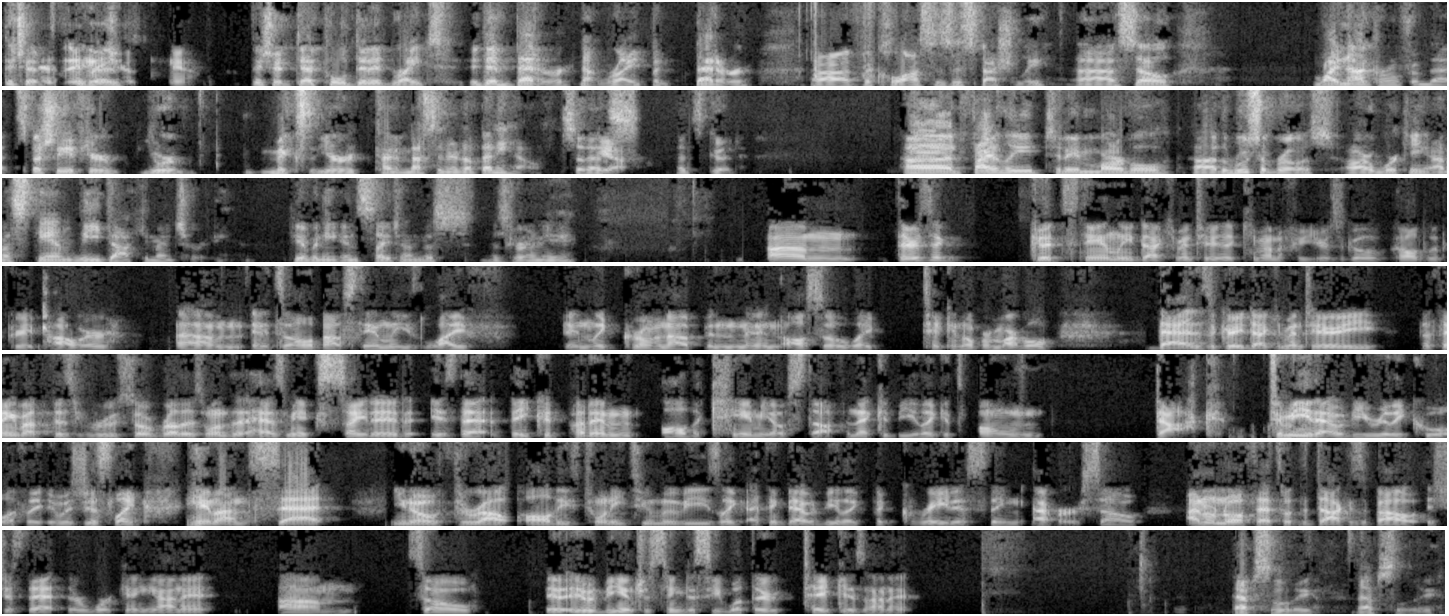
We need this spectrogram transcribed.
They should. They should. Yeah. They should. Deadpool did it right. It did better, not right, but better. Uh, the Colossus, especially. Uh, so why not grow from that? Especially if you're you're mix, you're kind of messing it up anyhow. So that's Yeah. that's good. Uh, finally, today, Marvel, uh, the Russo Bros are working on a Stan Lee documentary. You have any insight on this? Is there any? Um, there's a good Stan Lee documentary that came out a few years ago called "With Great Power," um, and it's all about Stan Lee's life and like growing up, and then also like taking over Marvel. That is a great documentary. The thing about this Russo brothers one that has me excited is that they could put in all the cameo stuff, and that could be like its own doc. To me, that would be really cool if it was just like him on set you know, throughout all these 22 movies. Like, I think that would be like the greatest thing ever. So I don't know if that's what the doc is about. It's just that they're working on it. Um, so it, it would be interesting to see what their take is on it. Absolutely, absolutely.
